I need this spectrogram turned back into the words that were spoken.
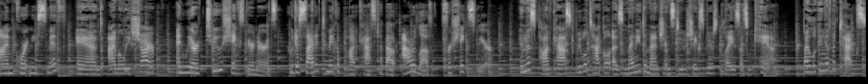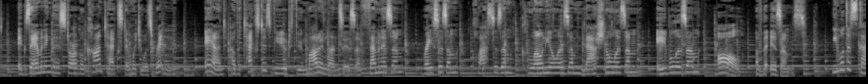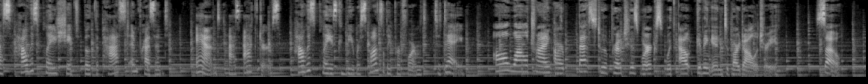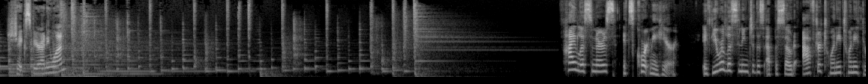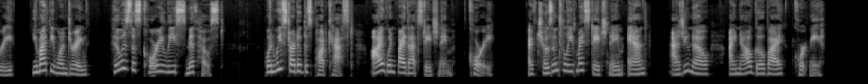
I'm Courtney Smith. And I'm Elise Sharp. And we are two Shakespeare nerds who decided to make a podcast about our love for Shakespeare. In this podcast, we will tackle as many dimensions to Shakespeare's plays as we can by looking at the text, examining the historical context in which it was written, and how the text is viewed through modern lenses of feminism, racism, classism, colonialism, nationalism, ableism, all of the isms. We will discuss how his plays shaped both the past and present, and, as actors, how his plays can be responsibly performed today. All while trying our best to approach his works without giving in to bardolatry. So, Shakespeare, anyone? Hi, listeners. It's Courtney here. If you are listening to this episode after 2023, you might be wondering who is this Corey Lee Smith host? When we started this podcast, I went by that stage name, Corey. I've chosen to leave my stage name, and as you know, I now go by Courtney.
